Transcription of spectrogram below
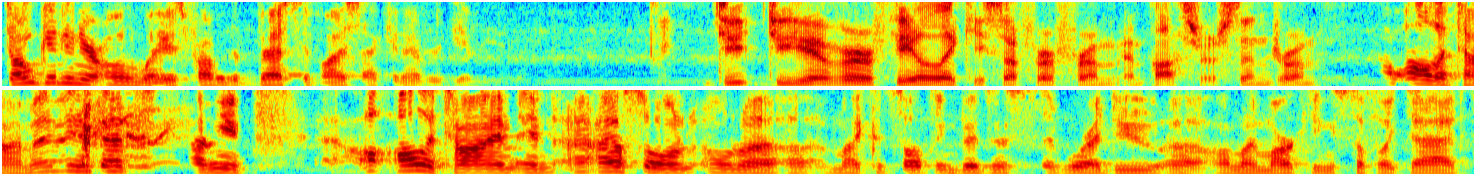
don't get in your own way is probably the best advice I can ever give you. Do, do you ever feel like you suffer from imposter syndrome? All the time. I mean, that's, I mean, all the time. And I also own, own a, a my consulting business where I do uh, online marketing and stuff like that.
